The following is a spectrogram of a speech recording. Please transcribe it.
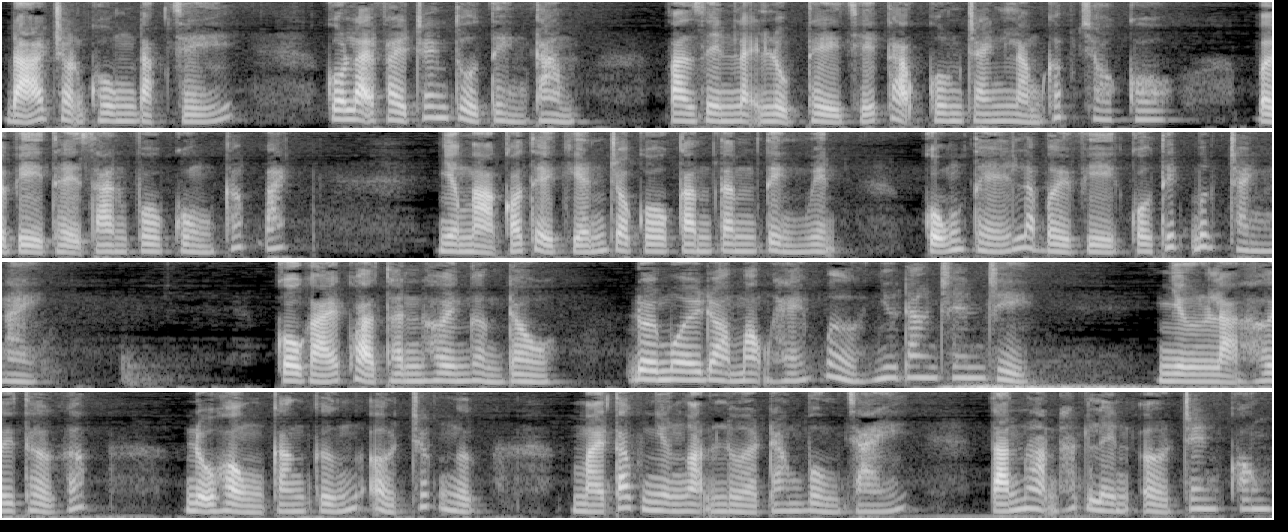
đã chọn khung đặc chế, cô lại phải tranh thủ tình cảm, Phan xin lại lục thể chế tạo công tranh làm gấp cho cô, bởi vì thời gian vô cùng cấp bách. Nhưng mà có thể khiến cho cô cam tâm tình nguyện, cũng thế là bởi vì cô thích bức tranh này. Cô gái quả thân hơi ngẩng đầu, đôi môi đỏ mọng hé mở như đang trên rỉ. Nhưng là hơi thở gấp, nụ hồng căng cứng ở trước ngực, mái tóc như ngọn lửa đang bùng cháy, tán loạn hất lên ở trên không.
